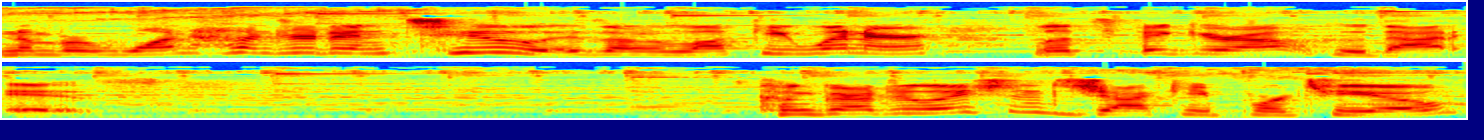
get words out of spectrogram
Number 102 is our lucky winner. Let's figure out who that is. Congratulations, Jackie Portillo.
